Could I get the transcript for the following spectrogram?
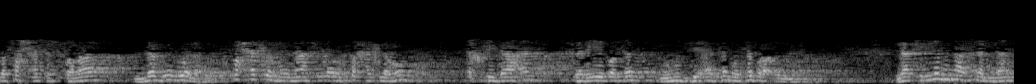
لصحت الصلاة له وله. صحت له نافلة وصحت له اقتداء فريضة ومجزئة وتبرأ المسلم لكن لما سلم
